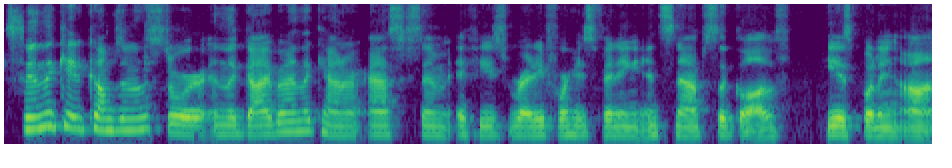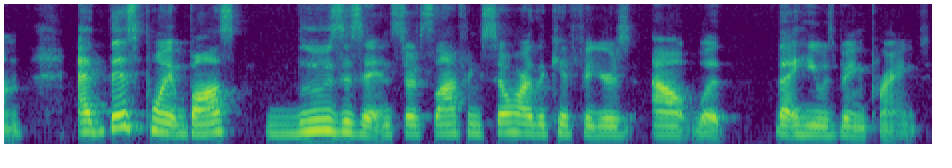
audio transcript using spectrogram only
soon the kid comes into the store and the guy behind the counter asks him if he's ready for his fitting and snaps the glove he is putting on. At this point, boss loses it and starts laughing so hard the kid figures out what that he was being pranked.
